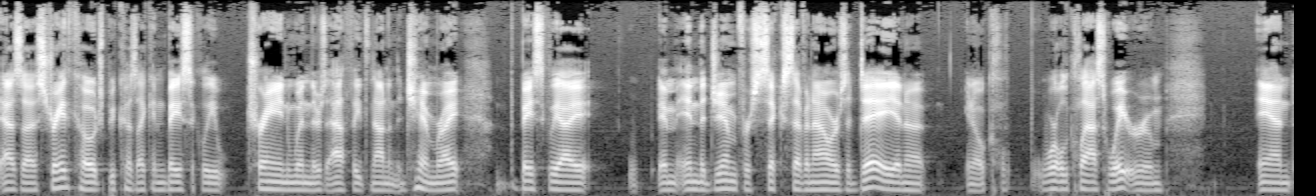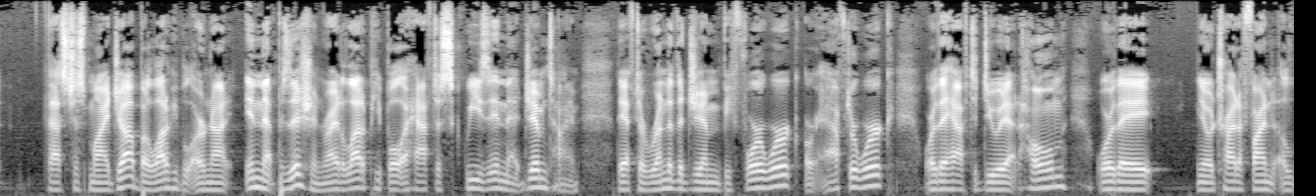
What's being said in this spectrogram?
as a strength coach because I can basically train when there's athletes not in the gym, right? Basically, I am in the gym for six, seven hours a day in a you know cl- world class weight room, and that's just my job. But a lot of people are not in that position, right? A lot of people have to squeeze in that gym time. They have to run to the gym before work or after work, or they have to do it at home, or they you know try to find a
